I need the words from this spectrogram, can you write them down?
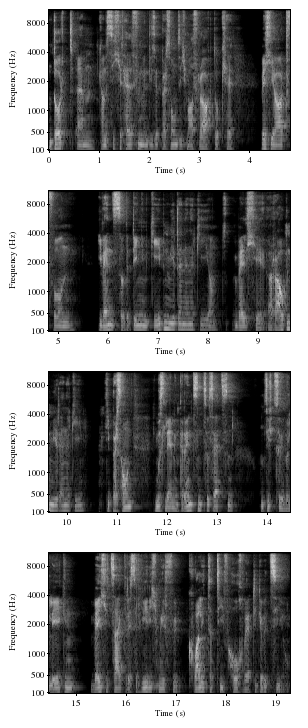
Und dort ähm, kann es sicher helfen, wenn diese Person sich mal fragt, okay, welche Art von Events oder Dingen geben mir denn Energie und welche rauben mir Energie. Die Person, die muss lernen, Grenzen zu setzen und sich zu überlegen, welche Zeit reserviere ich mir für qualitativ hochwertige Beziehungen.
